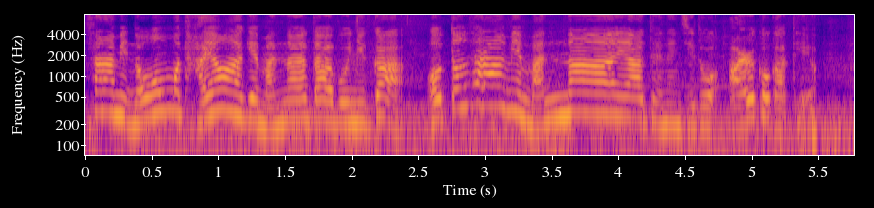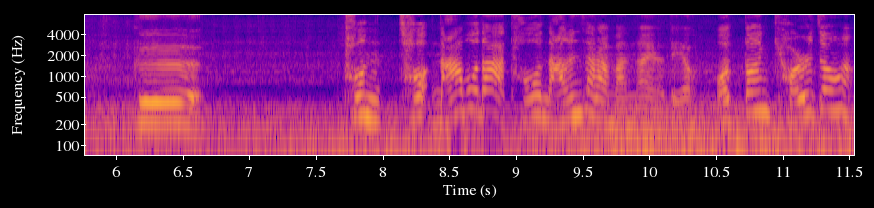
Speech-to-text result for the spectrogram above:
사람이 너무 다양하게 만나다 보니까 어떤 사람이 만나야 되는지도 알 것 같아요. 그, 더, 저, 나보다 더 나은 사람 만나야 돼요. 어떤 결정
